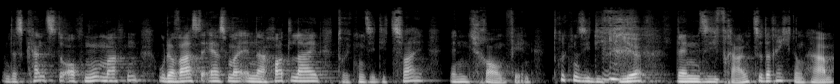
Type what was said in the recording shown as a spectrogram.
Und das kannst du auch nur machen. Oder warst du erstmal in einer Hotline, drücken Sie die zwei, wenn Schrauben fehlen. Drücken Sie die vier, wenn Sie Fragen zu der Rechnung haben.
